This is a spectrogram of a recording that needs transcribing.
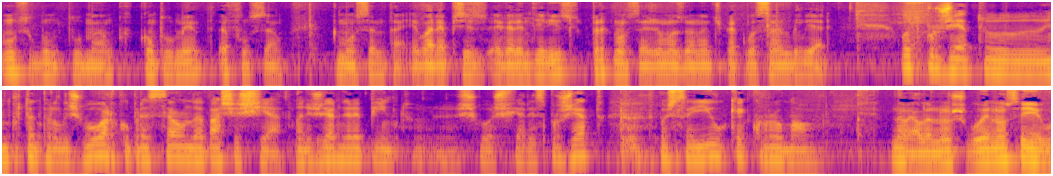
um segundo pulmão que complemente a função que Monsanto tem. Agora é preciso garantir isso para que não seja uma zona de especulação imobiliária. Outro projeto importante para Lisboa, a recuperação da Baixa Chiado. José Nogueira Pinto chegou a esfiar esse projeto, depois saiu, o que é que correu mal? Não, ela não chegou e não saiu.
